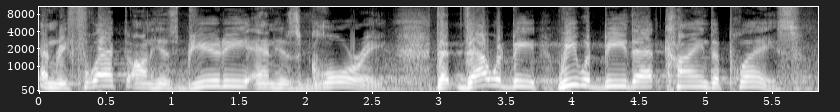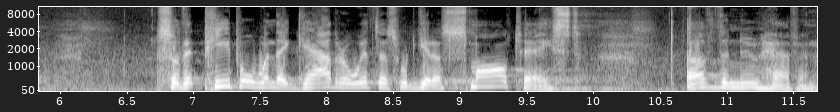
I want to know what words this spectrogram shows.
and reflect on His beauty and His glory. That, that would be, we would be that kind of place. So that people, when they gather with us, would get a small taste of the new heaven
